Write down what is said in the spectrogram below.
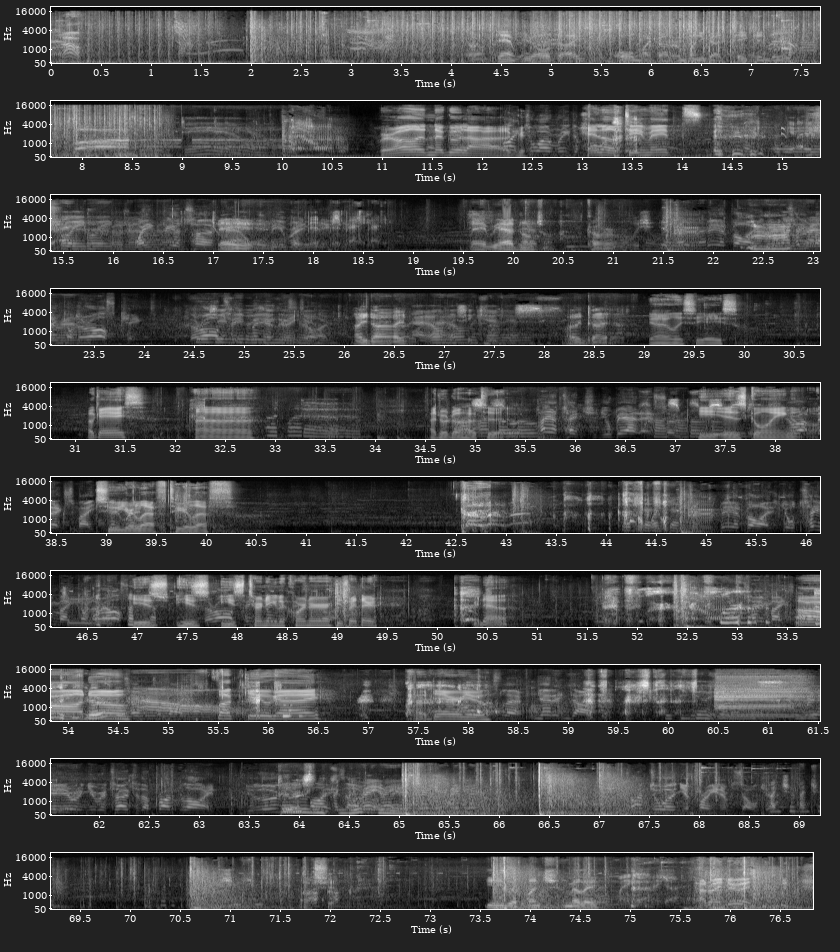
Ow! Oh, damn, we all died? Oh my god, our money got taken, dude. Ah. Damn. We're all in the gulag. to earn redeployment. Hello, teammates. Yeah, I flame Waiting for your turn Hey. now. Be ready. better spec. Hey, we had no ch- cover. We should Be advised, your teammate got their ass kicked. They're Who's in, RTB who's at in this right now? time. I died. I only see Candace. I died. Yeah, I only see Ace. Okay, Ace. Uh, I don't know how to. Pay attention, you'll be out there soon. He is going next, to your left. To your left. He's he's he's turning in the corner. He's right there. Right now. Oh no! To Fuck you, guy! How dare you? Time to earn your freedom, soldier. Punch him, punch him. Shoot, shoot. Oh shit! You need a punch, melee. Oh my god. How do I do it?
